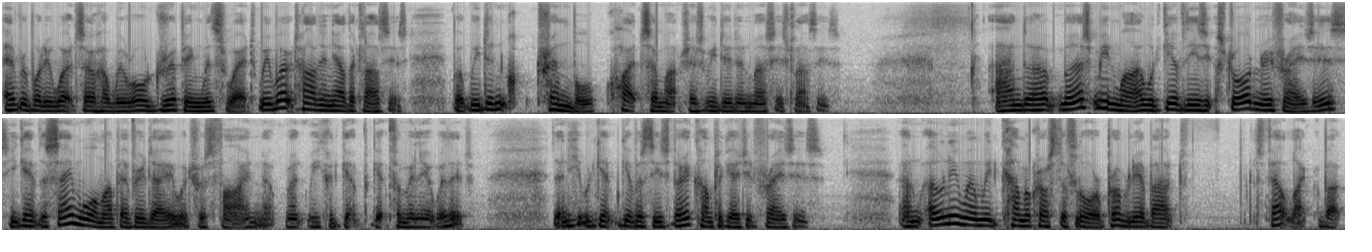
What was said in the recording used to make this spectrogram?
everybody worked so hard. We were all dripping with sweat. We worked hard in the other classes, but we didn't tremble quite so much as we did in Merce's classes. And uh, Merce, meanwhile, would give these extraordinary phrases. He gave the same warm up every day, which was fine. That meant we could get, get familiar with it. Then he would get, give us these very complicated phrases. And only when we'd come across the floor, probably about, felt like about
